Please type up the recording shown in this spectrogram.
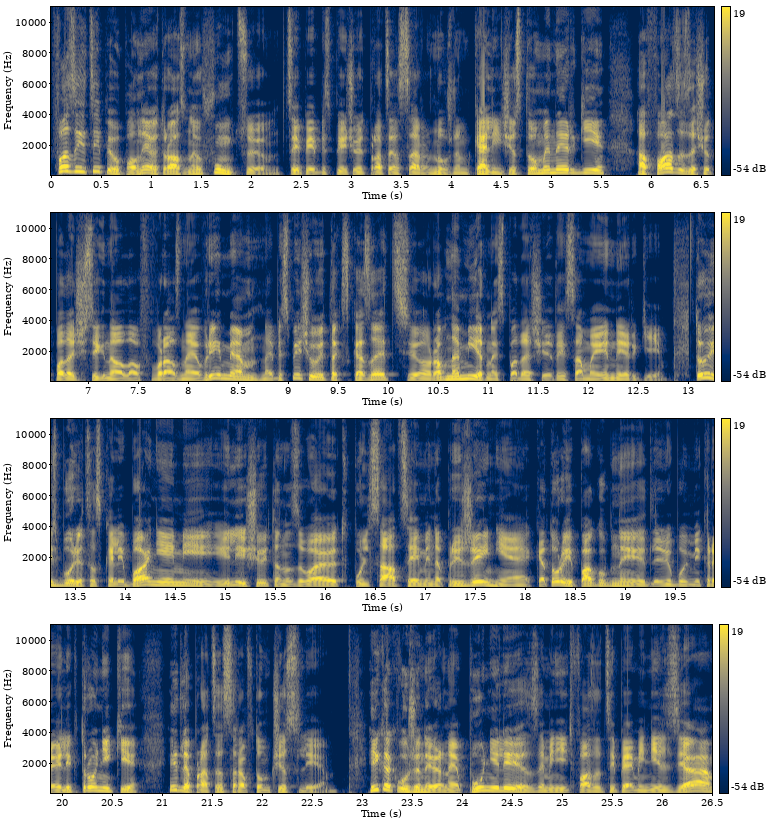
Фазы и цепи выполняют разную функцию. Цепи обеспечивают процессор нужным количеством энергии, а фазы за счет подачи сигналов в разное время обеспечивают, так сказать, равномерность подачи этой самой энергии. То есть борются с колебаниями, или еще это называют пульсациями напряжения, которые пагубны для любой микроэлектроники и для процессора в том числе. И как вы уже, наверное, поняли, заменить фазы цепями нельзя,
